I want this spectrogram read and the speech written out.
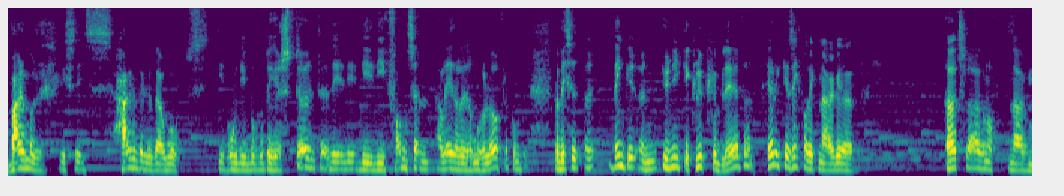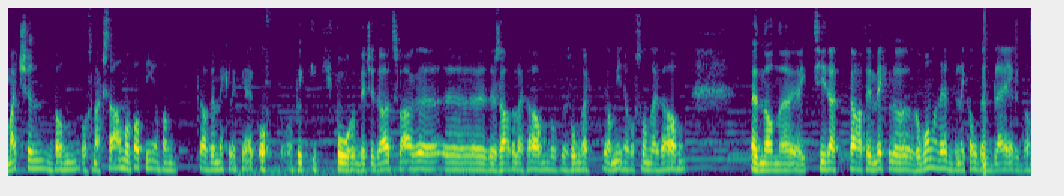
warmer, is, is harder, daar wordt, die, die worden gesteund, die, die, die, die fans zijn, alleen dat is ongelooflijk. Dat is een, denk ik een unieke club gebleven. Eerlijk gezegd, als ik naar uh, uitslagen of naar matchen van, of naar samenvattingen van KV Mechelen kijk, of, of ik, ik volg een beetje de uitslagen uh, de zaterdagavond of de zondagmiddag of zondagavond. En dan uh, ik zie dat KV Mechelen gewonnen heeft, ben ik altijd blijer dan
